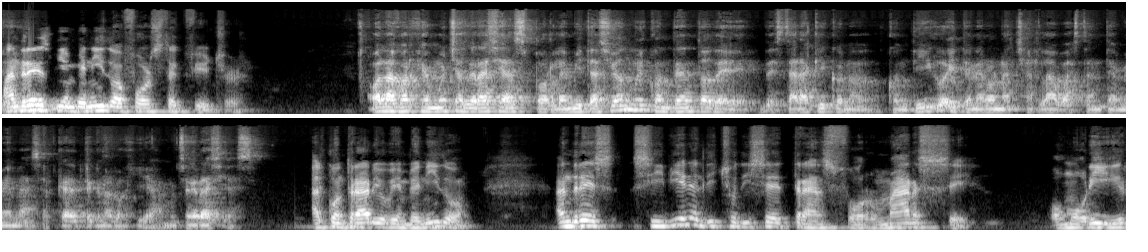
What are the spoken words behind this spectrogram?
Andrés, bienvenido a Force Tech Future. Hola Jorge, muchas gracias por la invitación. Muy contento de, estar aquí contigo y tener una charla bastante amena acerca de tecnología. Muchas gracias. Al contrario, bienvenido. Andrés, si bien el dicho dice transformarse o morir,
